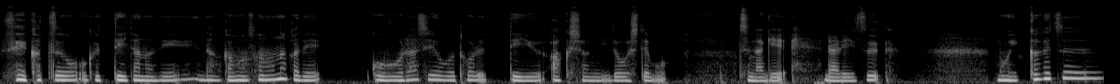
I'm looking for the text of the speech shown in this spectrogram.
生活を送っていたのでなんかもうその中でこうラジオを撮るっていうアクションにどうしてもつなげられずもう1ヶ月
